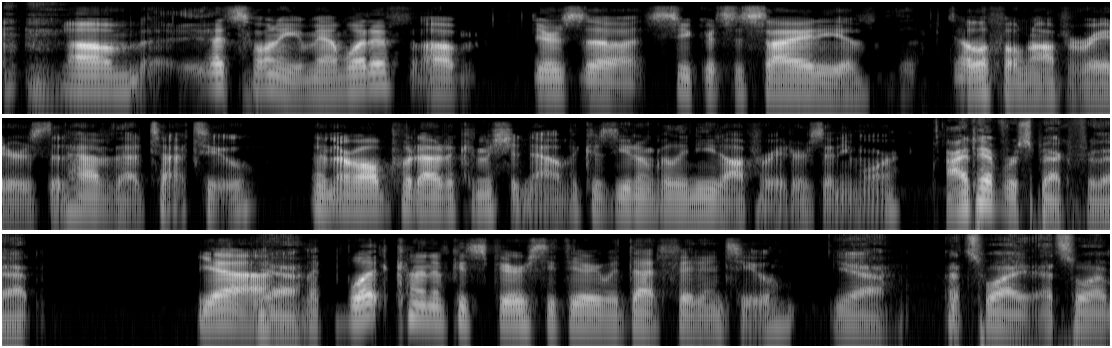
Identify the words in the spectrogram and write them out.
Um, that's funny, man. What if um, there's a secret society of telephone operators that have that tattoo, and they're all put out of commission now because you don't really need operators anymore. I'd have respect for that. Yeah. Yeah. Like, what kind of conspiracy theory would that fit into? Yeah, that's why. That's why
